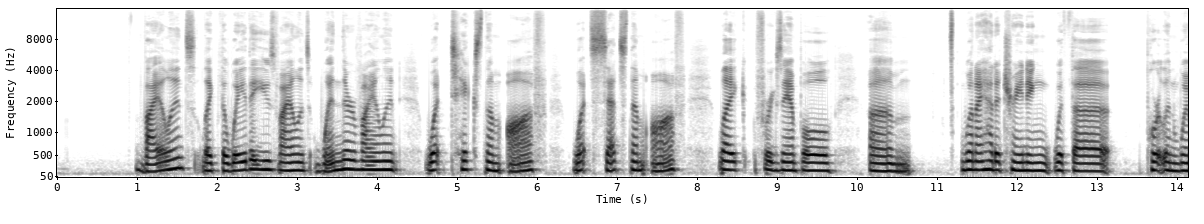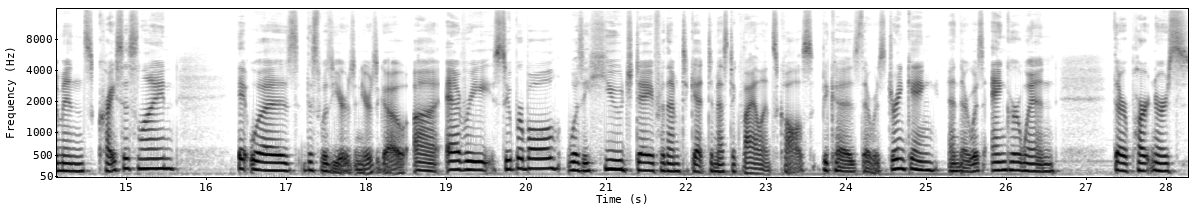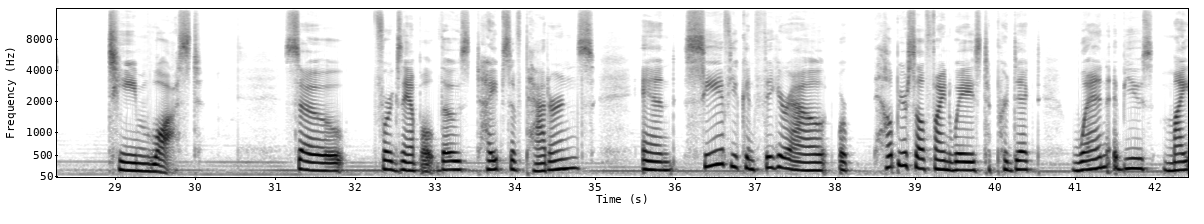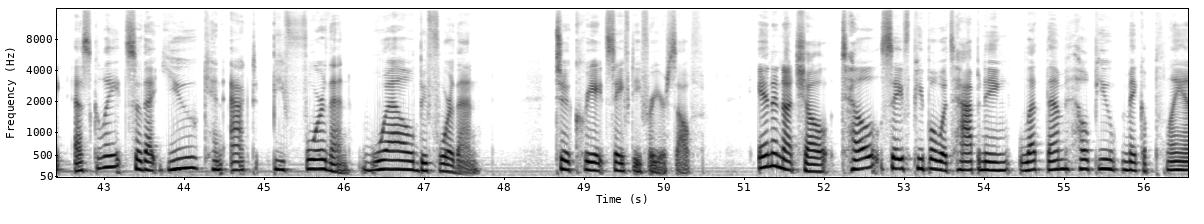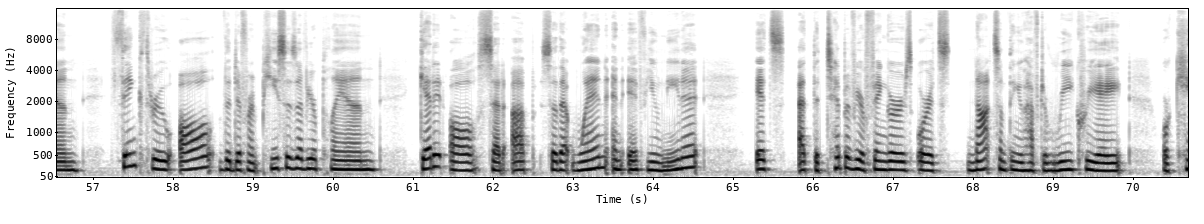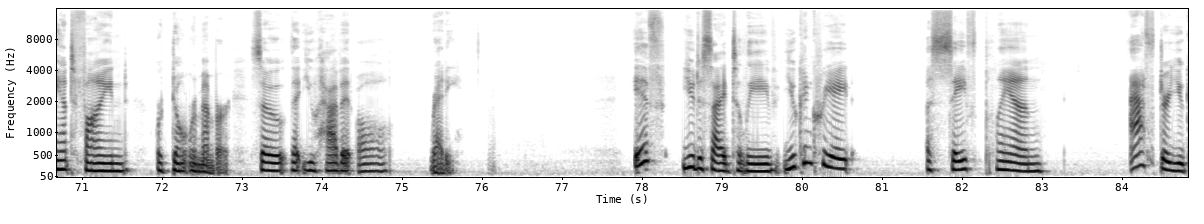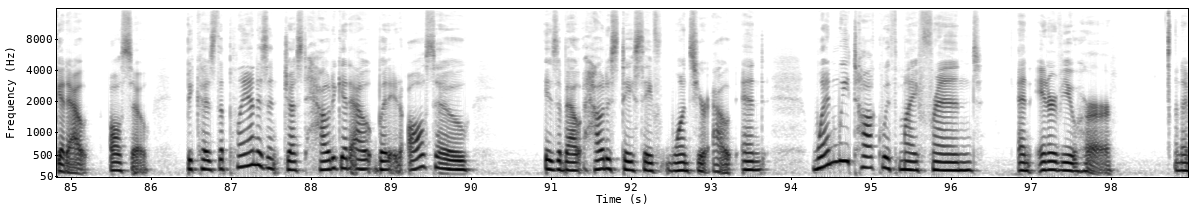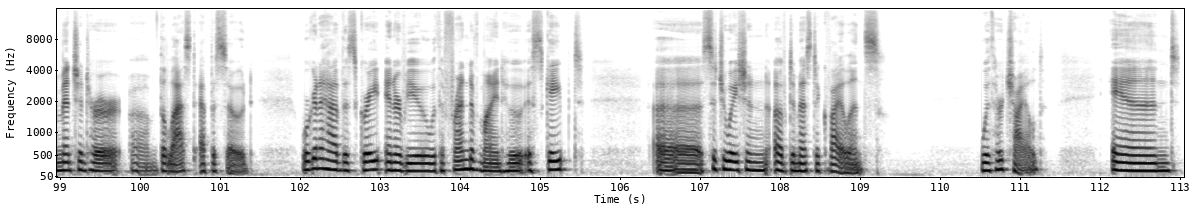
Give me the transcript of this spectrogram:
violence, like the way they use violence, when they're violent, what ticks them off, what sets them off. Like, for example, um, when I had a training with the Portland Women's Crisis Line, it was this was years and years ago. Uh, every Super Bowl was a huge day for them to get domestic violence calls because there was drinking and there was anger when their partner's team lost. So, for example, those types of patterns, and see if you can figure out or help yourself find ways to predict when abuse might escalate so that you can act before then, well before then, to create safety for yourself. In a nutshell, tell safe people what's happening, let them help you make a plan, think through all the different pieces of your plan, get it all set up so that when and if you need it, it's at the tip of your fingers or it's not something you have to recreate or can't find or don't remember, so that you have it all ready. If you decide to leave, you can create a safe plan after you get out, also, because the plan isn't just how to get out, but it also is about how to stay safe once you're out. And when we talk with my friend and interview her, and I mentioned her um, the last episode. We're going to have this great interview with a friend of mine who escaped a situation of domestic violence with her child. And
